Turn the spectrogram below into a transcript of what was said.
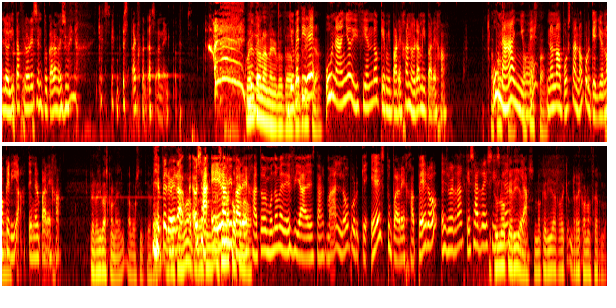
Lolita Flores en tu cara me suena, que siempre está con las anécdotas. Cuenta una anécdota. Yo me tiré un año diciendo que mi pareja no era mi pareja. un año, aposta. ¿eh? No, no, apuesta, no, porque yo no Ah. quería tener pareja. Pero ibas con él a los sitios. Pero Y era, decía, "Bueno, o sea, un- era mi acoplado". pareja. Todo el mundo me decía, estás mal, ¿no? Porque es tu pareja. Pero es verdad que esa resistencia... tú no querías, no querías rec- reconocerlo.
